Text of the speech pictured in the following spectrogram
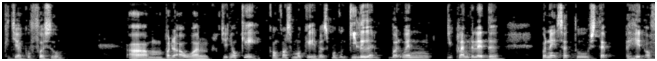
kerja aku first tu um, pada awal kerjanya okey kawan-kawan semua okey sebab semua gila kan. But when you climb the ladder kau naik satu step ahead of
